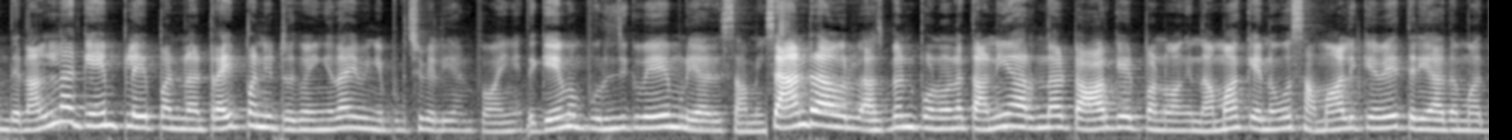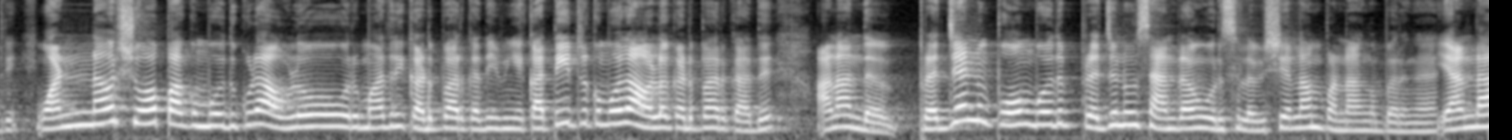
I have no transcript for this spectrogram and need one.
இந்த நல்லா கேம் ப்ளே பண்ண ட்ரை பண்ணிட்டு இருக்கவங்க தான் இவங்க பிடிச்சி வெளியே அனுப்புவாங்க. இந்த கேமை புரிஞ்சிக்கவே முடியாது சாமி. சாண்ட்ரா அவர் ஹஸ்பண்ட் போனோன்னா தனியாக இருந்தால் டார்கெட் பண்ணுவாங்க. இந்த அம்மாவுக்கு என்னவோ சமாளிக்கவே தெரியாத மாதிரி. ஒன் ஹவர் ஷோ பார்க்கும்போது கூட அவ்வளோ ஒரு மாதிரி கடுப்பாக இருக்காது. இவங்க கத்திட்டு இருக்கும்போது அவ்வளோ கடுப்பாக இருக்காது. ஆனால் அந்த பிரஜன் போகும்போது பிரஜனும் சாண்ட்ராவும் ஒரு சில விஷயம்லாம் பண்ணாங்க பாருங்க. ஏன்டா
